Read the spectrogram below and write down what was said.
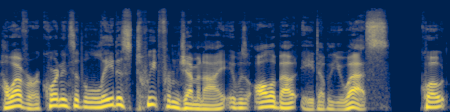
However, according to the latest tweet from Gemini, it was all about AWS. Quote,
